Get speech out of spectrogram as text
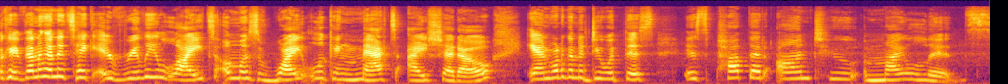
Okay, then I'm going to take a really light, almost white looking matte eyeshadow. And what I'm going to do with this is pop that onto my lids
